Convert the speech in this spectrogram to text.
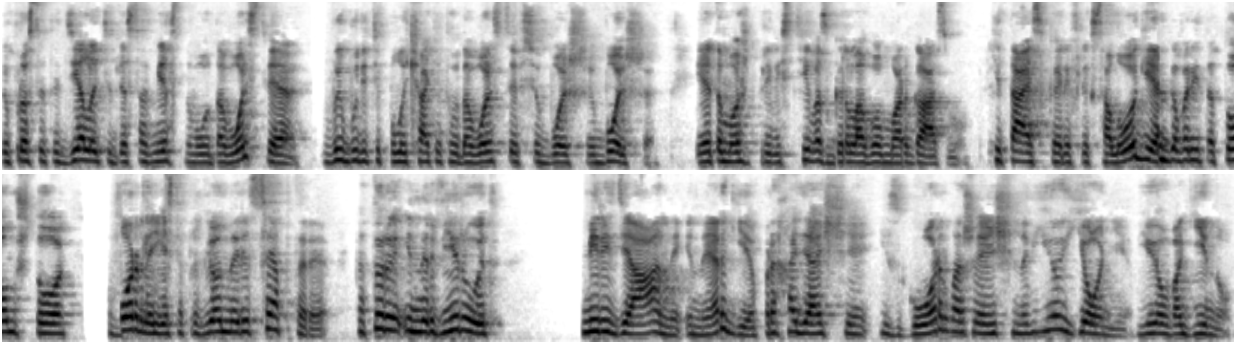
вы просто это делаете для совместного удовольствия, вы будете получать это удовольствие все больше и больше. И это может привести вас к горловому оргазму. Китайская рефлексология говорит о том, что в горле есть определенные рецепторы – которые иннервируют меридианы энергии, проходящие из горла женщины в ее йоне, в ее вагину.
